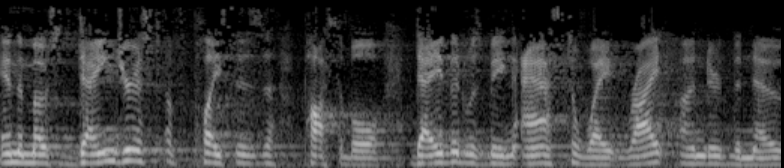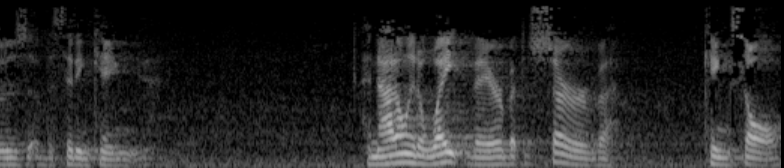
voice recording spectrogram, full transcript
in the most dangerous of places possible. David was being asked to wait right under the nose of the sitting king. And not only to wait there, but to serve King Saul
